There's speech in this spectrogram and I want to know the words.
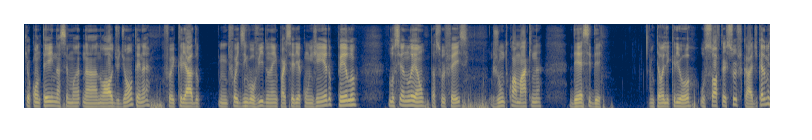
que eu contei na semana, na, no áudio de ontem, né? Foi criado foi desenvolvido né, em parceria com o engenheiro pelo Luciano Leão, da Surface, junto com a máquina DSD. Então ele criou o software SurfCAD, que era uma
